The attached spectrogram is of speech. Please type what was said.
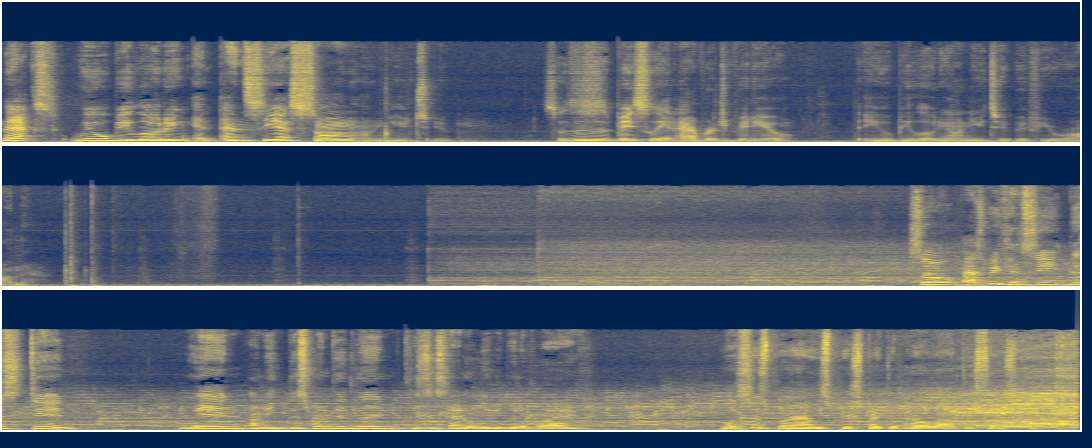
Next, we will be loading an NCS song on YouTube. So this is basically an average video that you would be loading on YouTube if you were on there. So as we can see, this did win. I mean, this one did win because this had a little bit of lag. Let's just put it out this perspective how loud these things are.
